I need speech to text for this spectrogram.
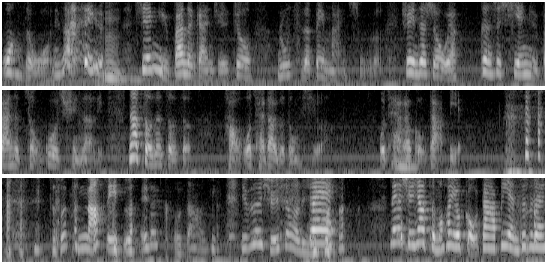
望着我，你知道那个仙女般的感觉就如此的被满足了。所以那时候我要更是仙女般的走过去那里。那走着走着，好，我踩到一个东西了，我踩到狗大便。嗯、怎么哪里来的狗大便？你不在学校里？对，那个学校怎么会有狗大便？对不对？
